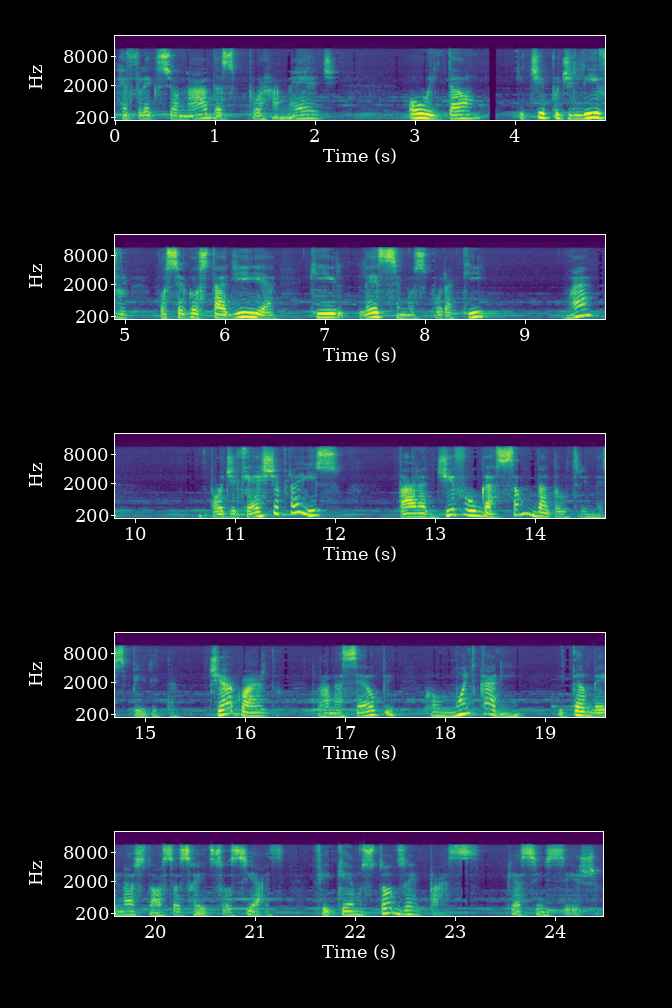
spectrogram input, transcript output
reflexionadas por Hamed, ou então que tipo de livro você gostaria que lêssemos por aqui? Não é? Um podcast é para isso, para divulgação da doutrina espírita. Te aguardo lá na CELP com muito carinho e também nas nossas redes sociais. Fiquemos todos em paz. Que assim seja.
